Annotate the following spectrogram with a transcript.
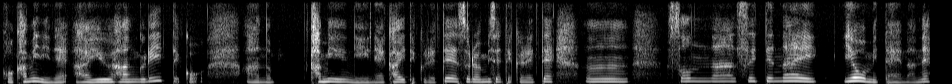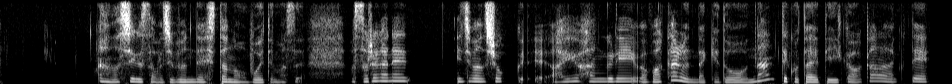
こう紙にね「Are you hungry?」ってこうあの紙にね書いてくれてそれを見せてくれてうんそんな空いてないよみたいなねあの仕草を自分でしたのを覚えてます。それがね一番ショックでああいうハングリーは分かるんだけどなんて答えていいか分からなくて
